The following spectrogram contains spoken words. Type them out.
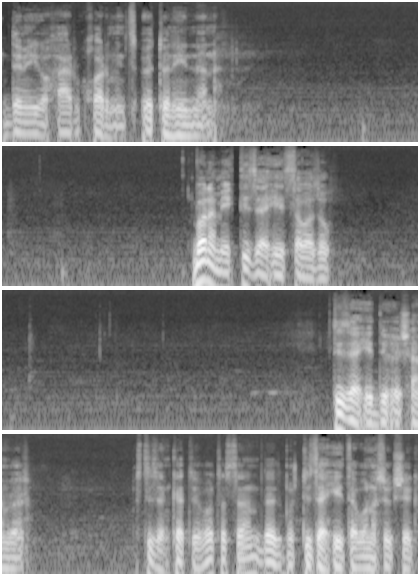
De még a 35-ön innen. Van-e még 17 szavazó? 17 dühös ember. Ez 12 volt aztán, de most 17-re volna szükség.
